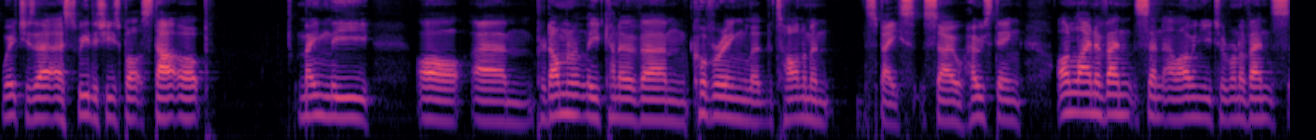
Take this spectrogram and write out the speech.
which is a, a Swedish esports startup, mainly or um, predominantly kind of um, covering the tournament space, so hosting online events and allowing you to run events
